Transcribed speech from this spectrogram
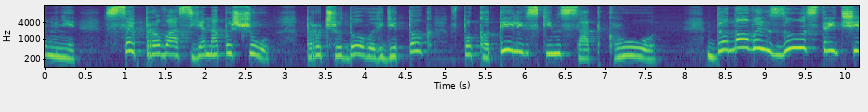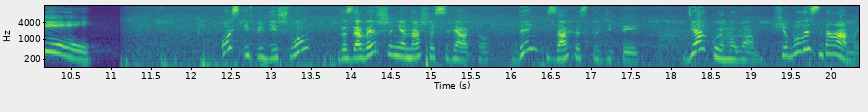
Розумні! Все про вас я напишу, про чудових діток в Покотилівськім садку. До нових зустрічей! Ось і підійшло до завершення наше свято День захисту дітей. Дякуємо вам, що були з нами.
